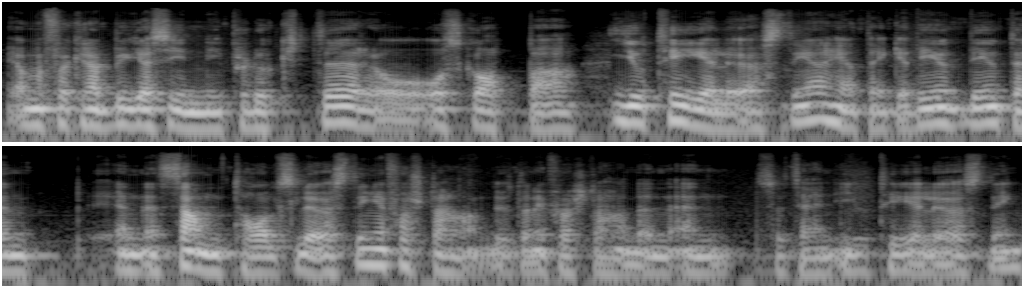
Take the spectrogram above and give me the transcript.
ja, men för att kunna byggas in i produkter och, och skapa IoT-lösningar helt enkelt. Det är ju det är inte en, en, en, samtalslösning i första hand utan i första hand en, en, så att säga, en IoT-lösning.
